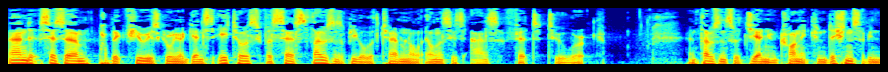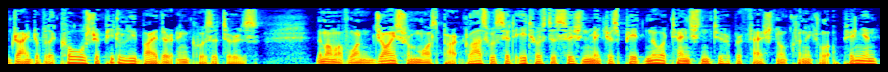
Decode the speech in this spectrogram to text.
And it says um, public fury is growing against ATOS, who've assessed thousands of people with terminal illnesses as fit to work. And thousands with genuine chronic conditions have been dragged over the coals repeatedly by their inquisitors. The mum of one, Joyce from Moss Park, Glasgow, said ATO's decision makers paid no attention to her professional clinical opinion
